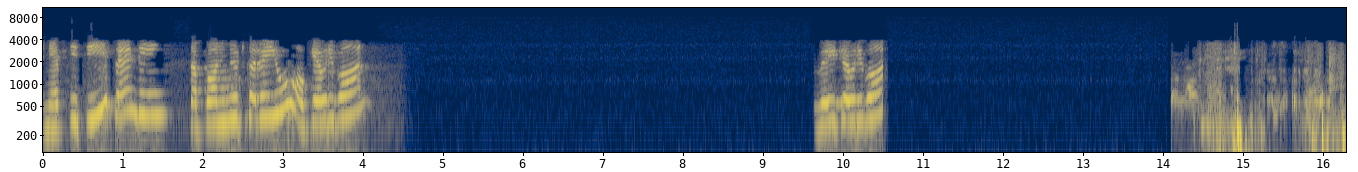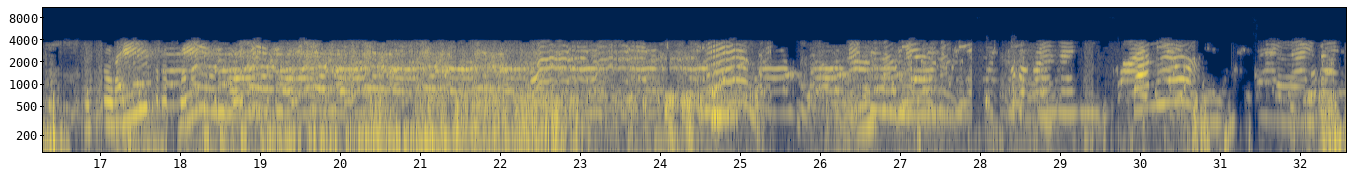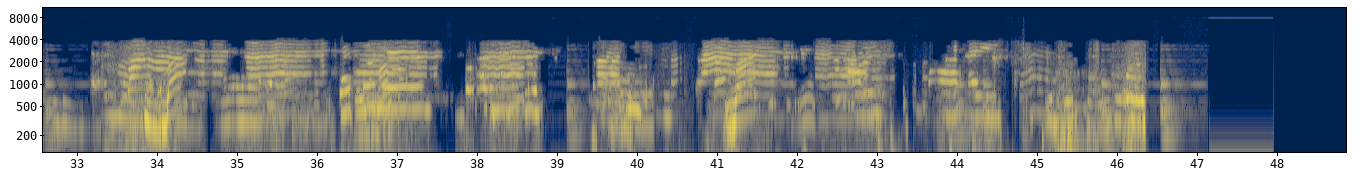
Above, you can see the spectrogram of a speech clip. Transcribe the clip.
In FCC pending. सबको unmute कर रही हूँ okay everyone wait everyone तो गीत Bye.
